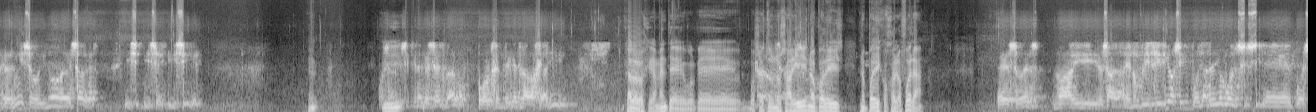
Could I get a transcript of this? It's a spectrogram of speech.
de permiso y no, es, ¿sabes? Y, y, se- y sigue. O sea, Y- que sí tiene que ser, claro, por gente que trabaje allí. Claro, lógicamente, porque vosotros no salís, no podéis, no podéis cogerlo fuera. Eso es, no hay, o sea, en un principio sí, pues ya te digo, pues, sí, eh, pues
